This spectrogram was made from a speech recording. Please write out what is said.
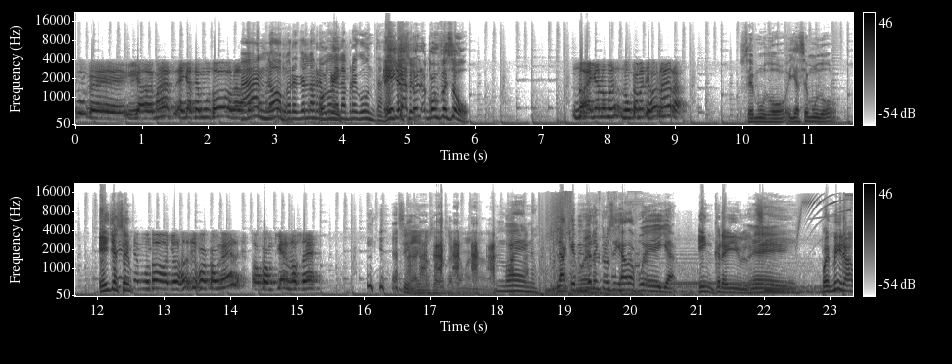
porque. Y además ella se mudó. Ah, no, pero es que él no responde la pregunta. ¿Ella lo confesó? No, ella no me- nunca me dijo nada. Se mudó, ella se mudó. Ella Sí, se mudó. Yo no sé si fue con él o con quién, no sé. Sí, ahí no se va a sacar más nada. Bueno. La que vivió la encrucijada fue ella. Increíble. Sí. Pues mira,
